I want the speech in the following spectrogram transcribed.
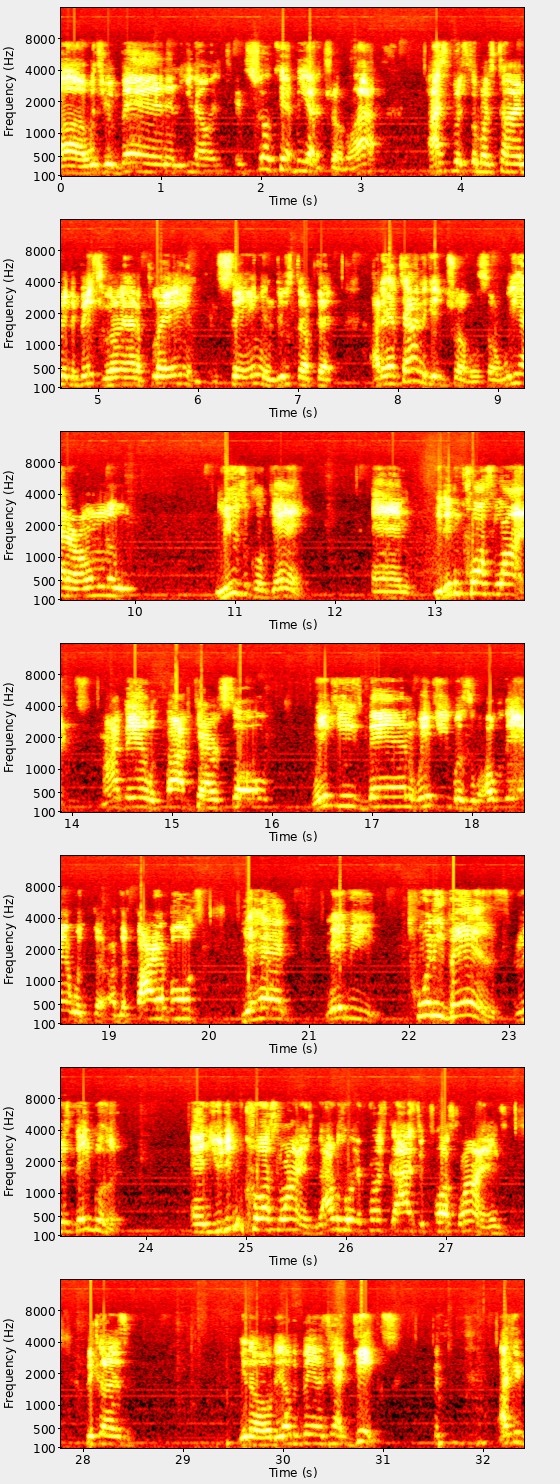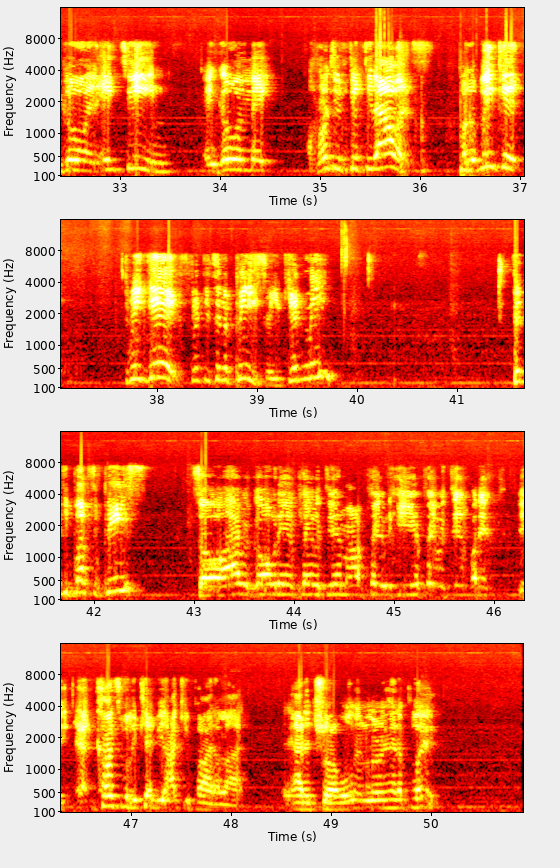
uh, with your band, and you know, it, it sure kept me out of trouble. I I spent so much time in the basement learning how to play and, and sing and do stuff that I didn't have time to get in trouble. So we had our own little musical gang, and you didn't cross lines. My band was Five Carat Soul. Winky's band, Winky was over there with the, uh, the Firebolts. You had maybe 20 bands in this neighborhood, and you didn't cross lines. I was one of the first guys to cross lines because you know the other bands had gigs. I could go at 18 and go and make 150 dollars on the weekend. Three gigs, 50 cent a piece. Are you kidding me? 50 bucks a piece. So I would go over there and play with them. I would play with here, play with them, but it, it constantly kept me occupied a lot, out of trouble, and learn how to play.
